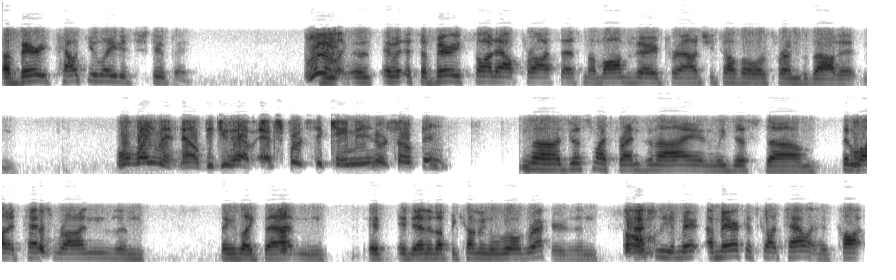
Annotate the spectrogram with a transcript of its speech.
a very calculated stupid. Really? It was, it was, it's a very thought out process. My mom's very proud. She tells all her friends about it. And Well, wait a minute. Now, did you have experts that came in or something? no, just my friends and I, and we just um, did a lot of test runs and things like that, and it it ended up becoming a world record. And Oh. actually, Amer- America's Got Talent has co-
